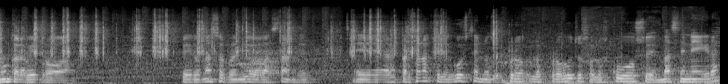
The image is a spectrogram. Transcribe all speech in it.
Nunca lo había probado. Pero me ha sorprendido bastante. Eh, a las personas que les gusten los, los productos o los cubos en base negra,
